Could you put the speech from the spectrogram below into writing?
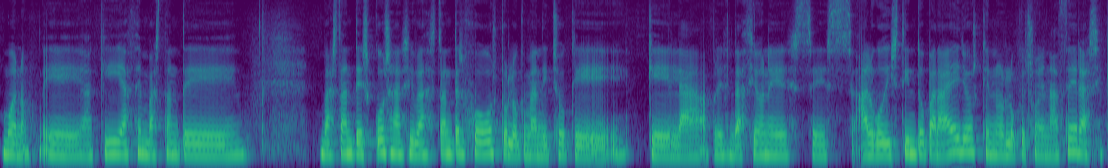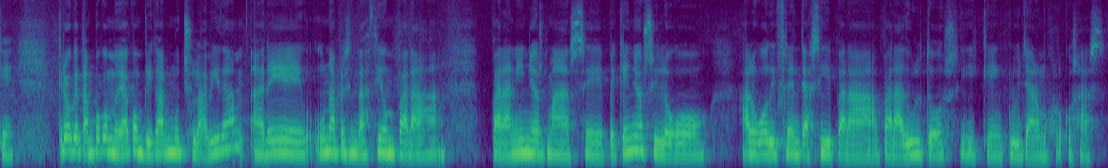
bueno, eh, aquí hacen bastante bastantes cosas y bastantes juegos, por lo que me han dicho que, la presentación es, algo distinto para ellos, que no es lo que suelen hacer, así que creo que tampoco me voy a complicar mucho la vida. Haré una presentación para, niños más eh, pequeños y luego algo diferente así para, adultos y que incluya a lo mejor cosas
